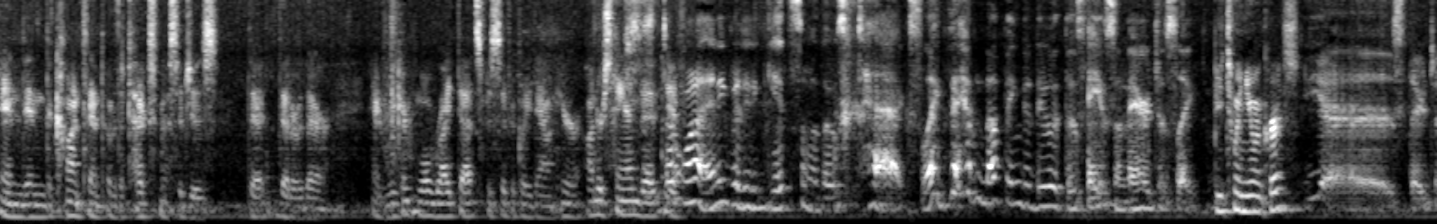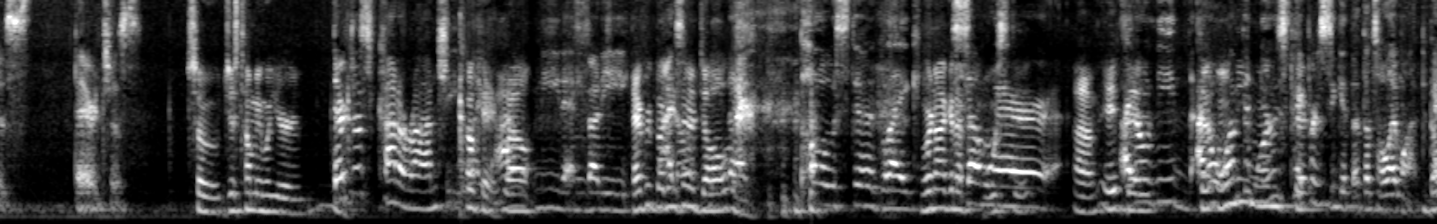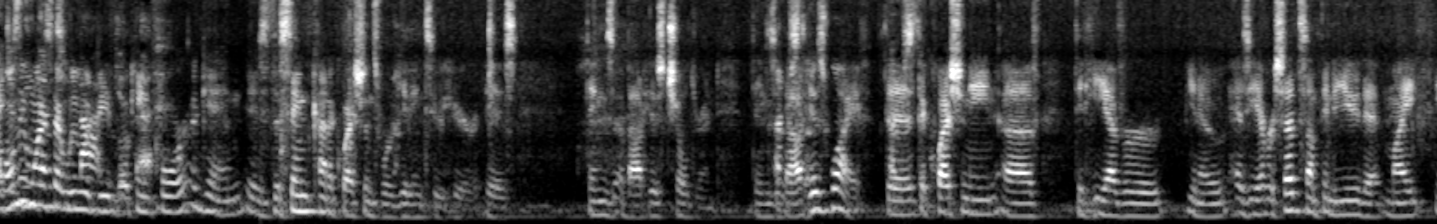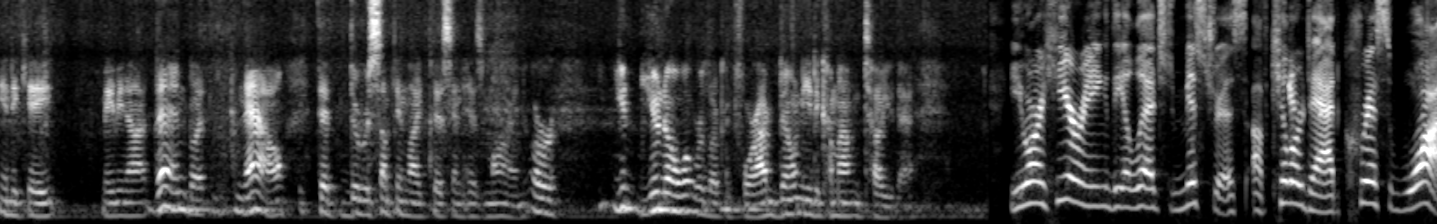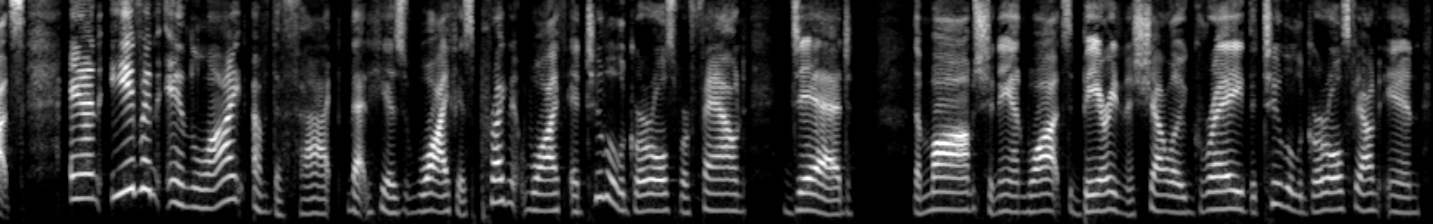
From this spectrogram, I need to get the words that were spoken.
and then the content of the text messages that, that are there. And we can we'll write that specifically down here. Understand that. I don't if, want anybody to get some of those texts. Like they have nothing to do with this case, and they're just like, between you and Chris, yes, they're just, they're just, so just tell me what you're. they're just kind of raunchy. Okay, like, I well, don't need anybody. everybody's an adult. posted like We're not gonna post it. um, it, I don't need. I don't want the ones that- newspapers to get that. That's all I want. The I only ones that we would be looking that. for again is the same kind of questions we're getting to here is things about his children, things about his wife, the Understood. the questioning of did he ever, you know, has he ever said something to you that might indicate maybe not then, but now that there was something like this in his mind or you you know what we're looking for. I don't need to come out and tell you that. You are hearing the alleged mistress of killer dad, Chris Watts. And even in light of the fact that his wife, his pregnant wife, and two little girls were found dead, the mom, Shanann Watts, buried in a shallow grave, the two little girls found in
